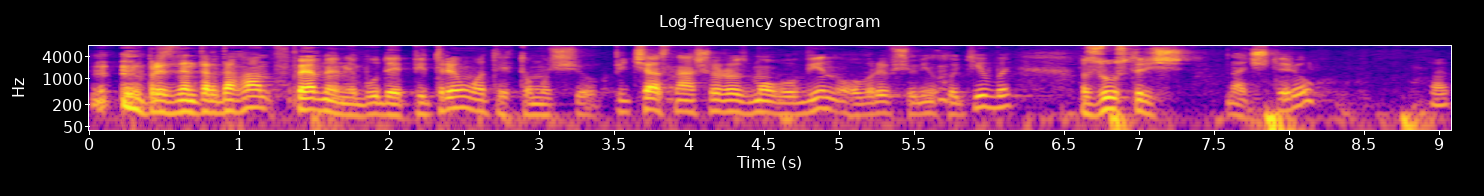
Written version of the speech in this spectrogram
Президент Ердоган впевнений буде підтримувати, тому що під час нашої розмови він говорив, що він хотів би зустріч на чотирьох. Так?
